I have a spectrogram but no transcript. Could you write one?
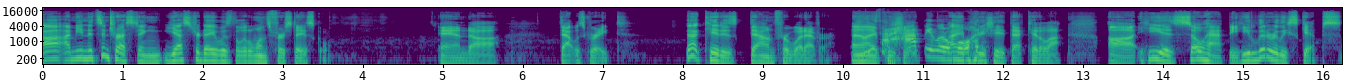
Uh, I mean, it's interesting. Yesterday was the little one's first day of school, and uh, that was great. That kid is down for whatever, and I he's a appreciate. happy little boy. I appreciate that kid a lot. Uh, he is so happy. He literally skips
